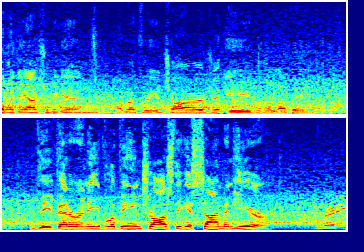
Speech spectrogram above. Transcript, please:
And when the action begins, a referee in charge, Yves Lavigne. The veteran Yves Lavigne draws the assignment here. You ready? You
